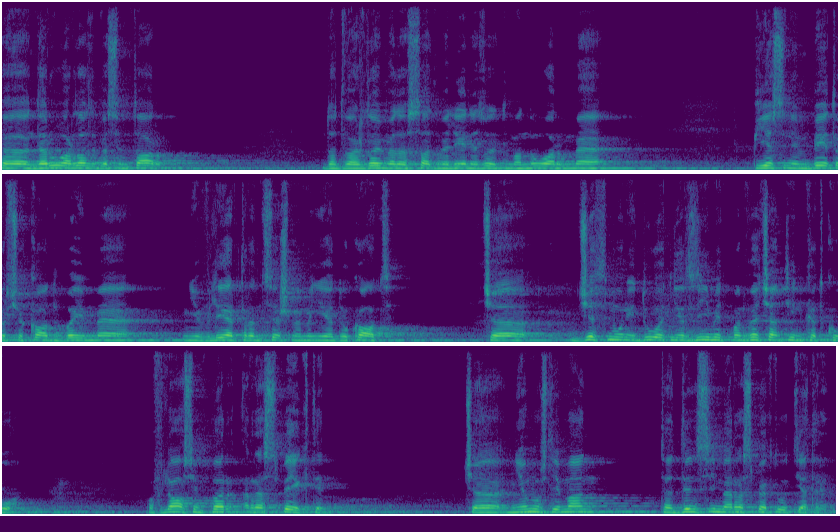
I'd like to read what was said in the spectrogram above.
Të nderuar vëllezër besimtarë, do të vazhdojmë edhe sot me lejen e Zotit të madhëruar me pjesën e mbetur që ka të bëjë me një vlerë të rëndësishme, me një edukatë që gjithmonë i duhet njerëzimit por në veçanti në këtë kohë. Po flasim për respektin që një musliman të dijë si me e respektu tjetrin.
